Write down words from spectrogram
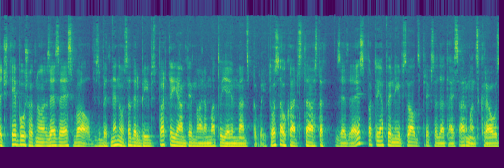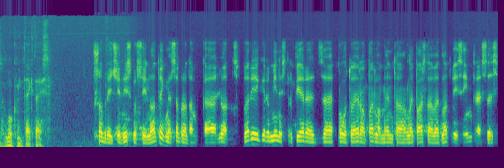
taču tie būšot no ZZS valdes, bet ne no sadarbības partijām, piemēram, Latvijai un Ventspilī. To savukārt stāsta ZZS partiju apvienības valdes priekšsēdētājs Armāns Krause. Lūk, viņa teiktais. Šobrīd šī diskusija notiek. Mēs saprotam, ka ļoti svarīgi ir ministra pieredze būt Eiropas parlamentā, lai pārstāvētu Latvijas intereses.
